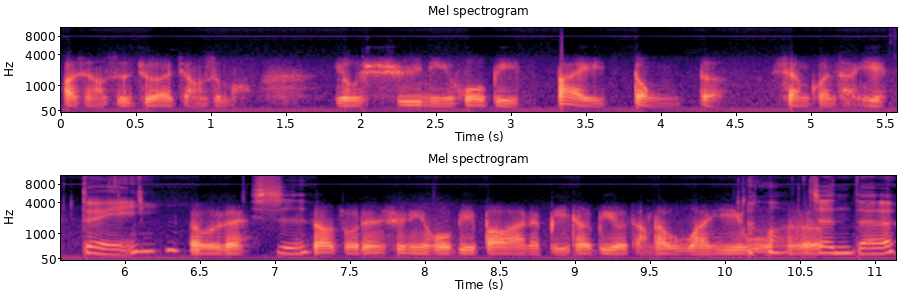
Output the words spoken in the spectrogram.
阿翔老师就在讲什么？由虚拟货币带动的相关产业，对，对不对？是你知道昨天虚拟货币包含了比特币又涨到五万一、五万哦二，真的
